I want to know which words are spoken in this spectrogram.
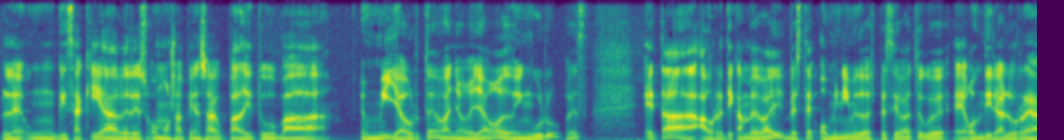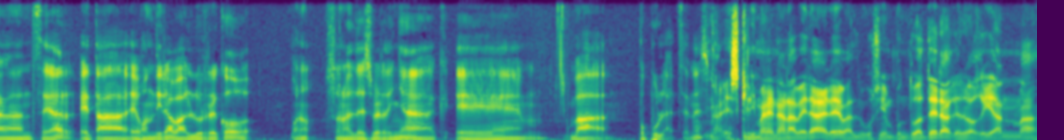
le, un gizakia berez homo sapiensak baditu ba eun mila urte, baino gehiago edo inguru, ez? Eta aurretik hanbe bai, beste hominimido espezie batzuk egon dira lurrean zehar, eta egon dira ba, lurreko, bueno, zonalde ezberdinak e, ba, populatzen, ez? Na, esklimaren arabera ere, baldugu ziren puntu atera, gero agian ba,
